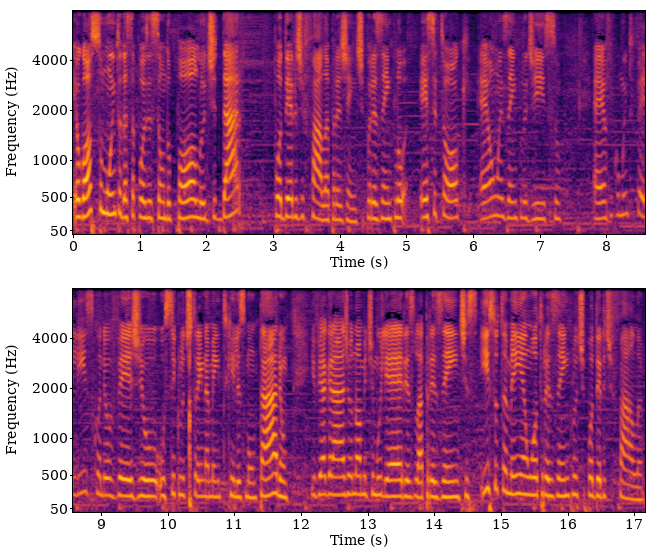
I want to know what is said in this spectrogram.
eu gosto muito dessa posição do Polo de dar poder de fala para gente. Por exemplo, esse talk é um exemplo disso. É, eu fico muito feliz quando eu vejo o, o, ciclo de treinamento que eles montaram e ver a grade, o nome de mulheres lá presentes. Isso também é um outro exemplo de poder de fala.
